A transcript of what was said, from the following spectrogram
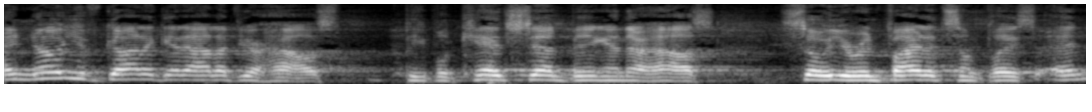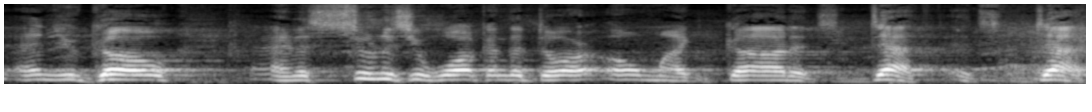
I know you've got to get out of your house. People can't stand being in their house, so you're invited someplace, and, and you go, and as soon as you walk in the door, oh my God, it's death. It's death.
